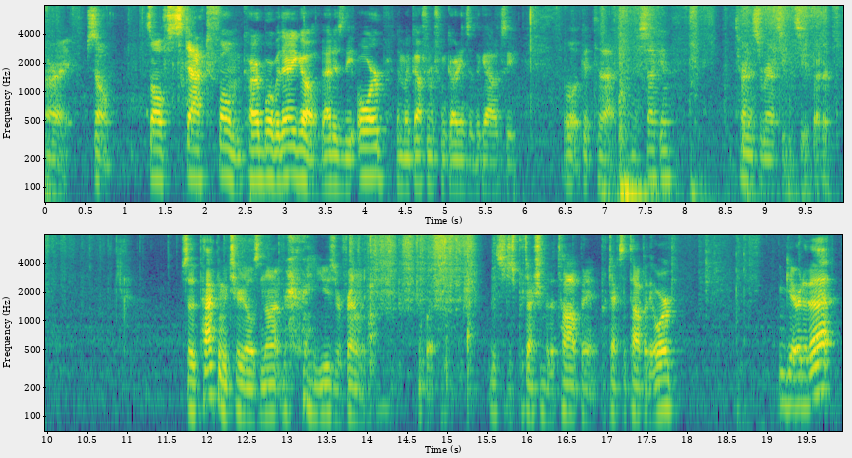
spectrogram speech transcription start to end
Alright, so it's all stacked foam and cardboard, but there you go. That is the orb, the MacGuffin from Guardians of the Galaxy. We'll get to that in a second. Turn this around so you can see it better. So the packing material is not very user friendly, but this is just protection for the top, and it protects the top of the orb. Get rid of that.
